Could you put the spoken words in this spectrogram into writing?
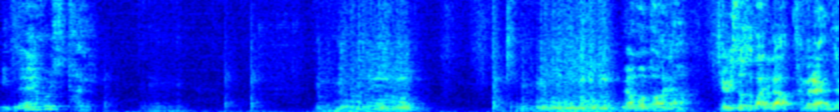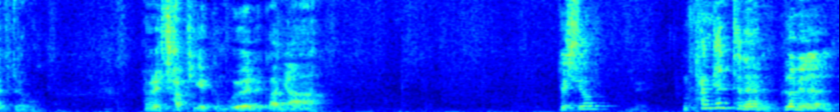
2분의 홀수 파이. 왜 한 번 더 하냐? 재밌어서가 아니라 카메라에 안 잡히더라고. 카메라에 잡히게끔 보여야 될 거 아니야. 됐슈? 그럼 탄젠트는 그러면은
